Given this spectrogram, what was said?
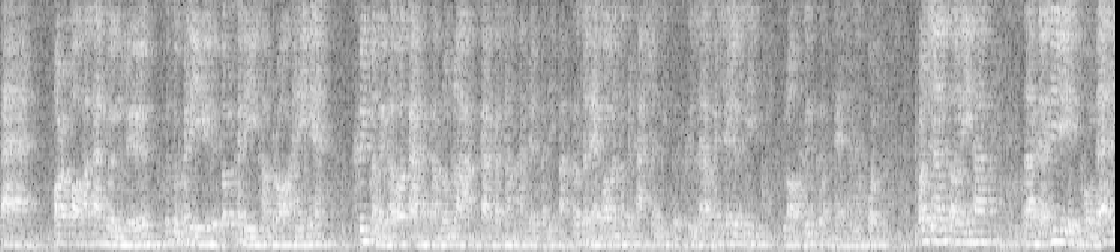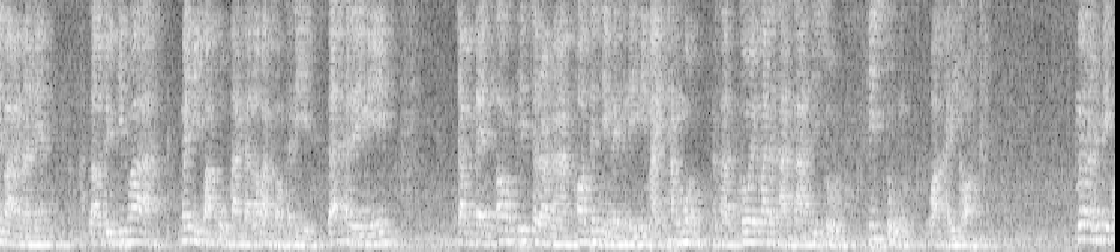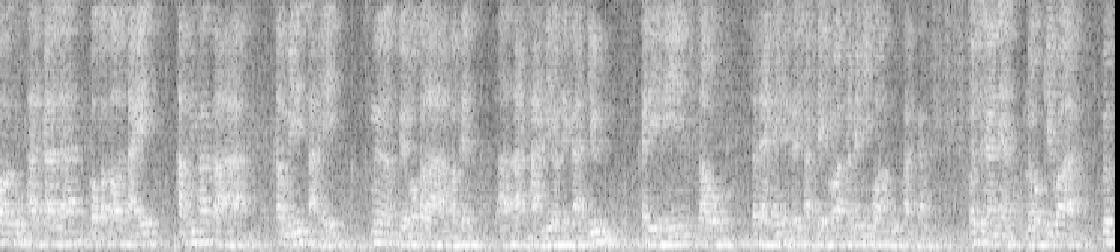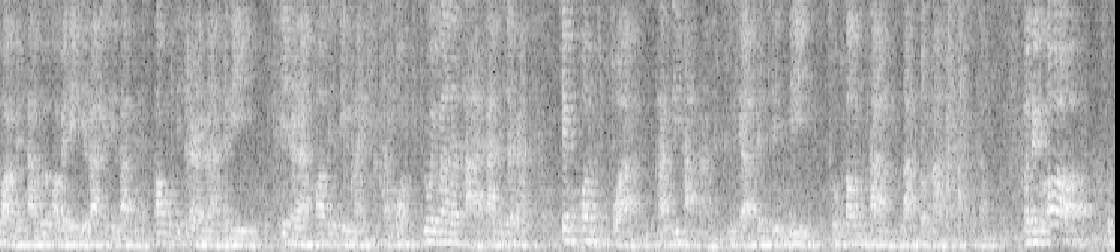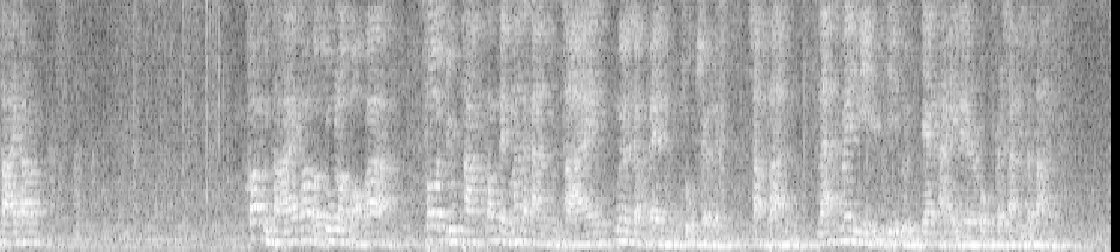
แต่พรบพักการเมืองหรือวัตถุคดีหรือต้นคดีคำร้องอันนี้เนี่ยขึ้นมาเลยครับว่าการกระทำล้มล้างการกระทำอันเป็นปฏิปักษ์ก็แสดงว่ามันต้องเป็นแอคชั่นที่เกิดขึ้นแล้ว ไม่ใช่เรื่องที่รอขึ้นเกิดในอนาคต เพราะฉะนั้นตอนนี้ครับหลังจากที่ผมได้อธิบายมาเนี่ยเราจึงคิดว่าไม่มีความผูกพันกันระหว่างสองคดี และคดีนี้จำเป็นต้องพิจารณาข้อเท็จจริงในคดีนี้ใหม่ทั้งหมดนะครับด้วยมาตรฐานการพิสูจน์ที่สูงกว่าคดีก่อน มื่อมันไม่มีความผูกพันกันและกกตใช้คำพิพากษาคำวินิจฉัย เมื่อเดือนมกรามาเป็นหลักฐานเดียวในการยื่นคดีนี้เราแสดงให้เห็นได้ชัดเจนว่ามันไม่มีความผูกพันกัน เพราะฉะนั้นเนี่ยเราคิดว่าเพื่อความเป็นธรรมเพื่อความเป็นนิติรัฐนิติธรรมเนี่ยต้องพิจารณาคดีพิจารณาข้อเท็จจริงใหม่ทั้งหมดด้วยมาตรฐานการพิจารณาเข้มข้นกว่าครั้งที่ผ่านมาถึงจะเป็นสิ่งที่ถูกต้องตามหลักกฎหมาย มาถึงข้อสุดท้ายครับ ข้อสุดท้ายข้อต่อสู้เราบอกว่า โทษยุบพักต้องเป็นมาตรการสุดท้ายเมื่อจำเป็นฉุกเฉินฉับพลัน และไม่มีวิธีอื่นแก้ไขในระบบประชาธิปไตย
